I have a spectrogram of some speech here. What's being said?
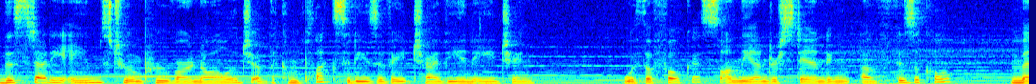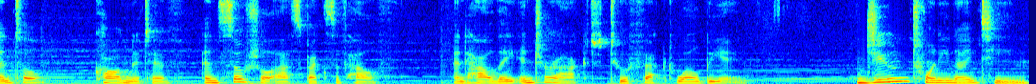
this study aims to improve our knowledge of the complexities of HIV and aging, with a focus on the understanding of physical, mental, cognitive, and social aspects of health, and how they interact to affect well-being. June 2019,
